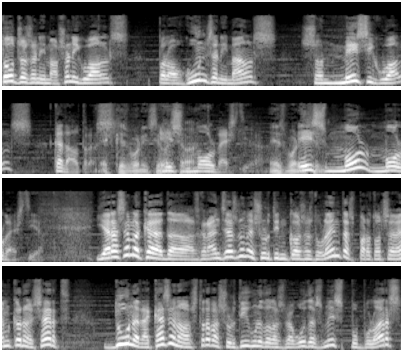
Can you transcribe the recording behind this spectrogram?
Tots els animals són iguals, però alguns animals són més iguals que d'altres. És que és boníssim, És això, eh? molt bèstia. És boníssim. És molt, molt bèstia. I ara sembla que de les granges només surtin coses dolentes, però tots sabem que no és cert. D'una de casa nostra va sortir una de les begudes més populars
